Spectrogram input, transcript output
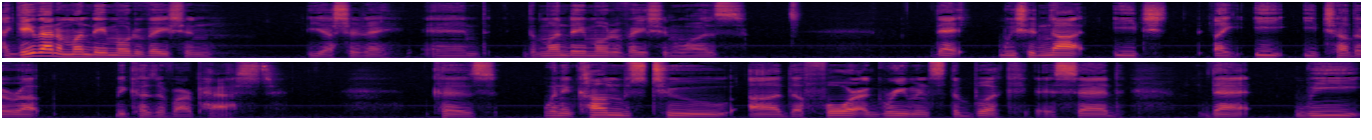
I gave out a Monday motivation yesterday, and the Monday motivation was that we should not each like eat each other up because of our past. Because when it comes to uh, the four agreements, the book it said that we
